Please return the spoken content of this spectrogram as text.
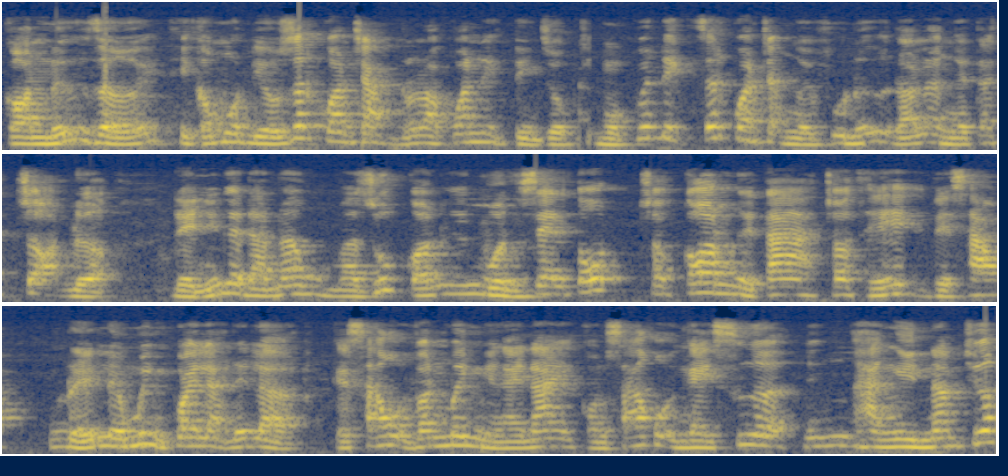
còn nữ giới thì có một điều rất quan trọng đó là quan hệ tình dục một quyết định rất quan trọng người phụ nữ đó là người ta chọn được để những người đàn ông mà giúp có những nguồn gen tốt cho con người ta, cho thế hệ về sau. Đấy nếu mình quay lại đây là cái xã hội văn minh ngày nay, còn xã hội ngày xưa, những hàng nghìn năm trước,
